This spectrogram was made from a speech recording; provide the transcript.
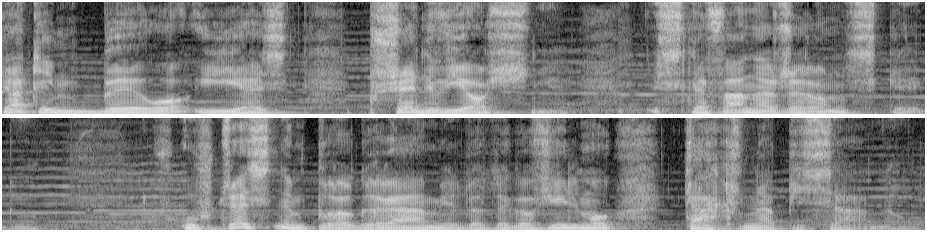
jakim było i jest Przedwiośnie Stefana Żeromskiego. W ówczesnym programie do tego filmu tak napisano –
